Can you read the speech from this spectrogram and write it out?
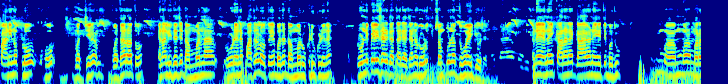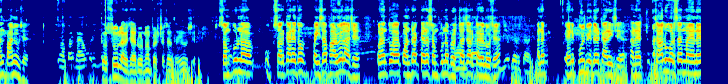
પાણીનો ફ્લો હો જે વધારે હતો, એના લીધે જે ડામરના રોડ એને પાથરેલો હતો, એ બધો ડામર ઉખડી ઉખડીને રોડની પેલી સાઈડ ગતા રહ્યા છે અને રોડ સંપૂર્ણ ધોવાઈ ગયો છે. અને એના કારણે ગાયોને એ તે બધું મરણ પામ્યું છે. તો શું લાગે છે આ રોડમાં ભ્રષ્ટાચાર થયો છે સંપૂર્ણ સરકારે તો પૈસા ફાળવેલા છે પરંતુ આ કોન્ટ્રાક્ટરે સંપૂર્ણ ભ્રષ્ટાચાર કરેલો છે. અને એની ફૂલ બેદરકારી છે અને ચાલુ વરસાદમાં એને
